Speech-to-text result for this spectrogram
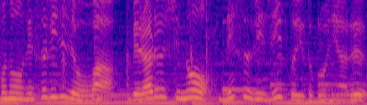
このネスビジ城はベラルーシのネスビジというところにある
